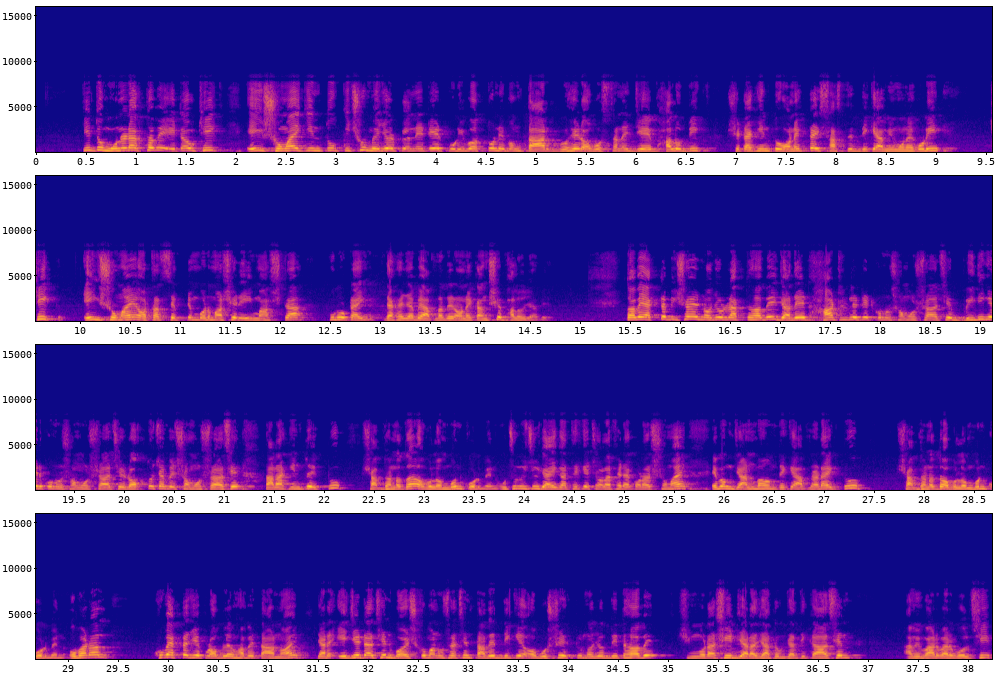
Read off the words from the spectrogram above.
কিন্তু মনে রাখতে হবে এটাও ঠিক, এই সময় কিন্তু কিছু মেজর প্ল্যানেটের পরিবর্তন এবং তার গ্রহের অবস্থানের যে ভালো দিক, সেটা কিন্তু অনেকটাই স্বাস্থ্যের দিকে আমি মনে করি। ঠিক এই সময়ে, অর্থাৎ সেপ্টেম্বর মাসের এই মাসটা, পুরোটাই দেখা যাবে আপনাদের অনেকাংশে ভালো যাবে। তবে একটা বিষয়ে নজর রাখতে হবে, যাদের হার্ট রিলেটেড কোনো সমস্যা আছে ব্রিদিংয়ের কোনো সমস্যা আছে, রক্তচাপের সমস্যা আছে, তারা কিন্তু একটু সাবধানতা অবলম্বন করবেন। উঁচু নিচু জায়গা থেকে চলাফেরা করার সময় এবং যানবাহন থেকে আপনারা একটু সাবধানতা অবলম্বন করবেন। ওভারঅল খুব একটা যে প্রবলেম হবে তা নয়। যারা এজেড আছেন, বয়স্ক মানুষ আছেন, তাদের দিকে অবশ্যই একটু নজর দিতে হবে। সিংহ রাশির যারা জাতক জাতিকা আছেন, আমি বারবার বলছি।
